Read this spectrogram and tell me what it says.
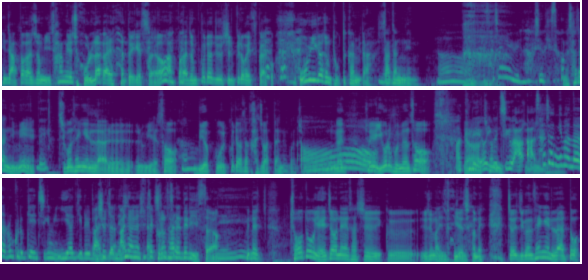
이제 아빠가 좀 이 상위를 좀 올라가야 되겠어요. 아빠가 좀 끓여주실 필요가 있을 것 같고 5위가 좀 독특합니다. 네. 사장님. 아, 사장님이 왜 나오죠, 여기서? 근데 사장님이 네. 직원 생일날을 위해서 미역국을 끓여서 가져왔다는 거죠. 어. 그러니까 저희가 이거를 보면서 아, 야, 그래요? 참 이거 지금 아, 아, 사장님 하나로 그렇게 지금 이야기를 아, 실제 아니 아니 실제 그런 사례들이 있어요. 네. 근데 저도 예전에 사실 그 요즘 아니지만 예전에 저희 직원 생일날 또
